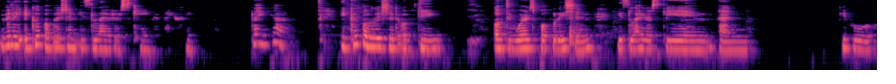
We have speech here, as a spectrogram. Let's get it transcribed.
really a good population is lighter skin. I think, like yeah, a good population of the of the world's population is lighter skin and people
